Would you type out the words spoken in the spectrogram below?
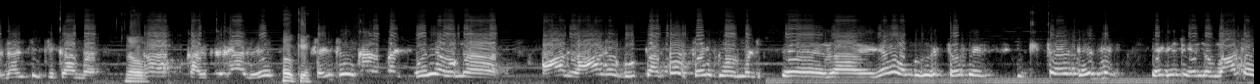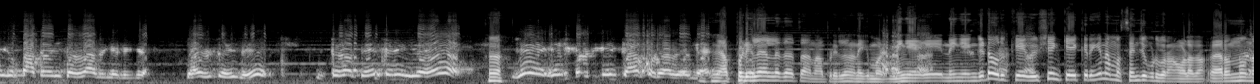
நினைச்சிட்டு இருக்காங்க. கிடையாது. சென்ட்ரல் கவர்மெண்ட் போய் அவங்க ஆர்டர் ஆர்டர் கொடுத்தாக்கா ஸ்டேட் கவர்மெண்ட் ஏன் உங்களுக்கு சொல்றேன் என்ன மாசம் இதை பார்க்கறேன்னு சொல்லாதுங்க நீங்க. தயவு செய்து அப்படிலாம் இல்லை தாத்தா நான் அப்படிலாம் நினைக்க மாட்டேன். நீங்க நீங்க எங்கிட்ட ஒரு விஷயம் கேட்குறீங்க நம்ம செஞ்சு கொடுக்குறோம் அவ்வளவுதான். வேற ஒன்றும்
